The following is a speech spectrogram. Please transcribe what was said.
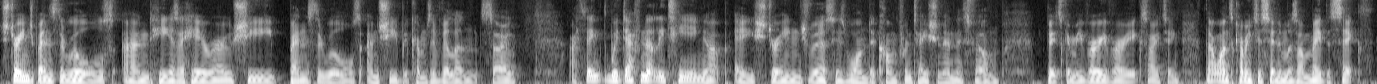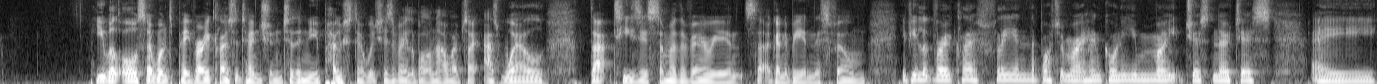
Strange bends the rules and he is a hero, she bends the rules and she becomes a villain. So I think we're definitely teeing up a Strange versus Wanda confrontation in this film. But it's going to be very, very exciting. That one's coming to cinemas on May the 6th. You will also want to pay very close attention to the new poster, which is available on our website as well. That teases some of the variants that are going to be in this film. If you look very carefully in the bottom right hand corner, you might just notice a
